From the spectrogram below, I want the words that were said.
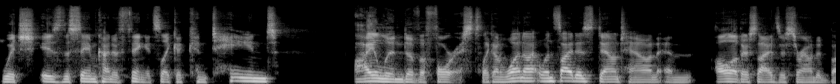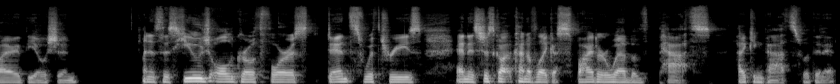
which is the same kind of thing. It's like a contained island of a forest. Like on one one side is downtown, and all other sides are surrounded by the ocean. And it's this huge old growth forest, dense with trees, and it's just got kind of like a spider web of paths, hiking paths within it.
